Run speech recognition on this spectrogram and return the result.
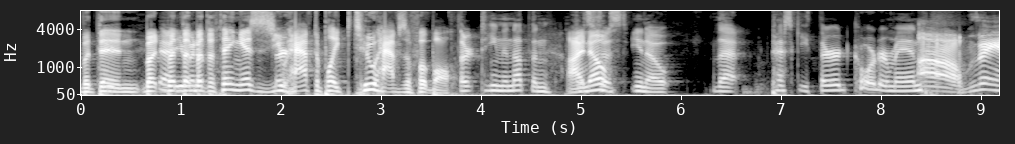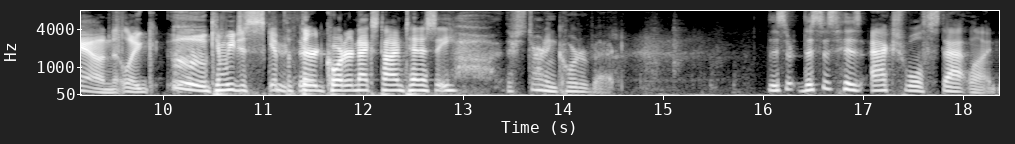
but then, but Yeah, but the, but the thing is, is you have to play two halves of football. Thirteen to nothing. I It's know. Just you know that pesky third quarter, man. Oh man, like, can we just skip Dude, the third quarter next time, Tennessee? They're starting quarterback. This this is his actual stat line.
